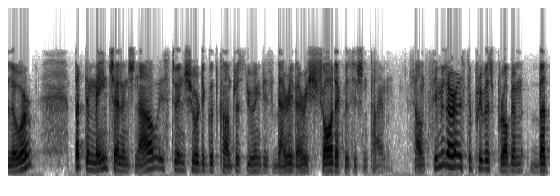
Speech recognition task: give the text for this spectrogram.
lower, but the main challenge now is to ensure the good contrast during this very very short acquisition time. Sounds similar as the previous problem, but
